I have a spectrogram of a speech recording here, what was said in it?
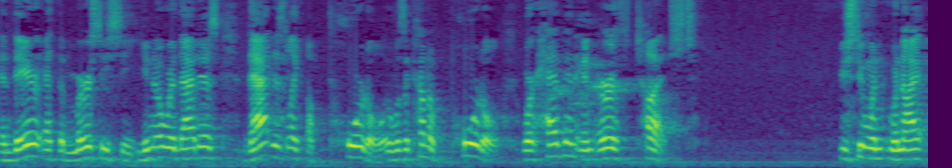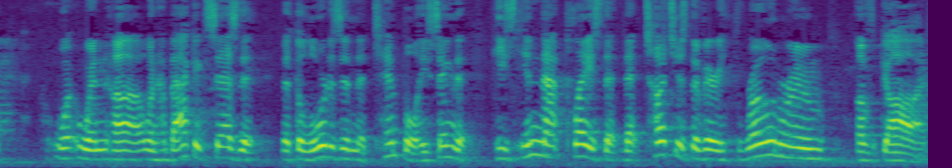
And there at the mercy seat, you know where that is? That is like a portal. It was a kind of portal where heaven and earth touched. You see, when, when I, when, uh, when Habakkuk says that, that the Lord is in the temple, he's saying that he's in that place that, that touches the very throne room of God.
